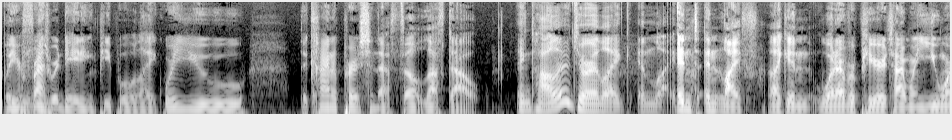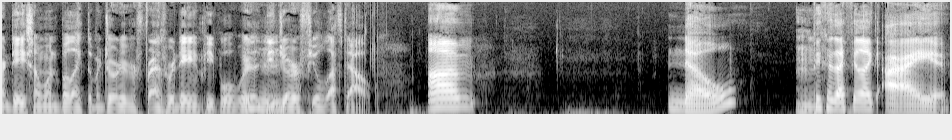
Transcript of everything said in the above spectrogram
but your Mhm. friends were dating people, like, were you the kind of person that felt left out In college or like in life? in in life, like in whatever period of time when you weren't dating someone, but like the majority of your friends were dating people? Where Mhm. did you ever feel left out? um, no, Mm. because I feel like I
